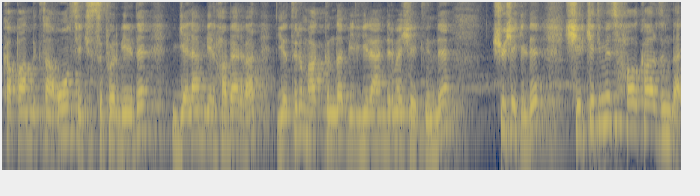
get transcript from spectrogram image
kapandıktan 18.01'de gelen bir haber var. Yatırım hakkında bilgilendirme şeklinde. Şu şekilde şirketimiz halk arzında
